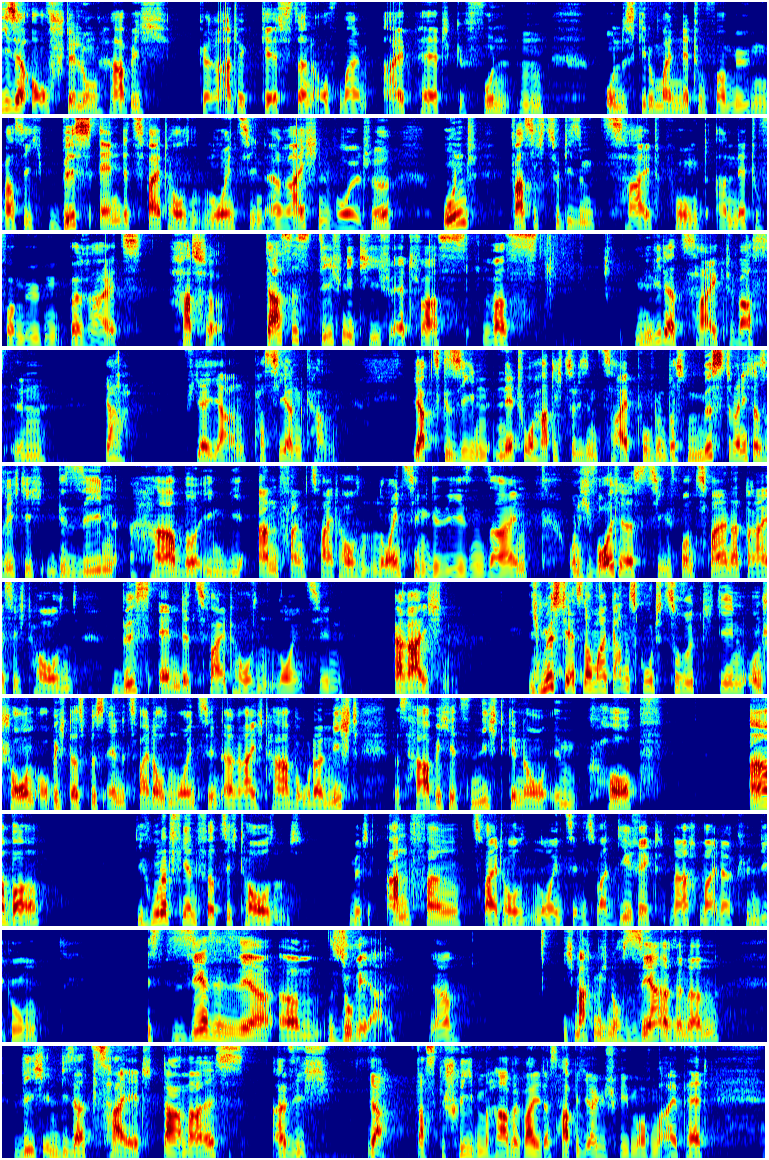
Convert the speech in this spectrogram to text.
Diese Aufstellung habe ich gerade gestern auf meinem iPad gefunden und es geht um mein Nettovermögen, was ich bis Ende 2019 erreichen wollte und was ich zu diesem Zeitpunkt an Nettovermögen bereits hatte. Das ist definitiv etwas, was mir wieder zeigt, was in ja, vier Jahren passieren kann. Ihr habt es gesehen, netto hatte ich zu diesem Zeitpunkt, und das müsste, wenn ich das richtig gesehen habe, irgendwie Anfang 2019 gewesen sein. Und ich wollte das Ziel von 230.000 bis Ende 2019 erreichen. Ich müsste jetzt nochmal ganz gut zurückgehen und schauen, ob ich das bis Ende 2019 erreicht habe oder nicht. Das habe ich jetzt nicht genau im Kopf. Aber die 144.000 mit Anfang 2019, es war direkt nach meiner Kündigung, ist sehr, sehr, sehr ähm, surreal. Ja? Ich mag mich noch sehr erinnern, wie ich in dieser Zeit damals, als ich ja das geschrieben habe, weil das habe ich ja geschrieben auf dem iPad,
